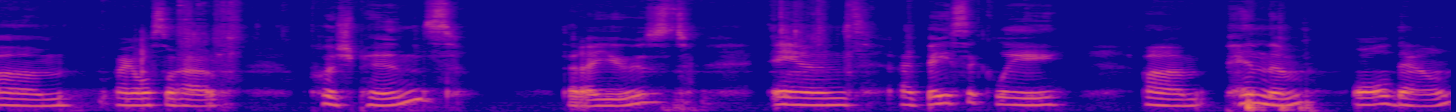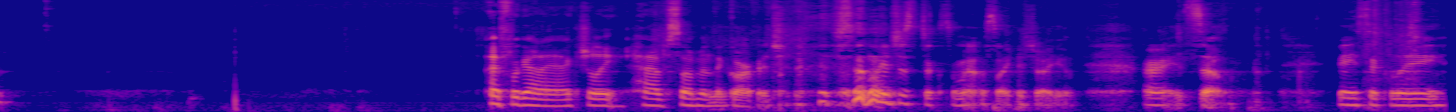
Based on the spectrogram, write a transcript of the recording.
Um, I also have push pins that I used. And I basically um, pin them all down. I forgot I actually have some in the garbage. so I just took some out so I can show you. Alright, so basically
